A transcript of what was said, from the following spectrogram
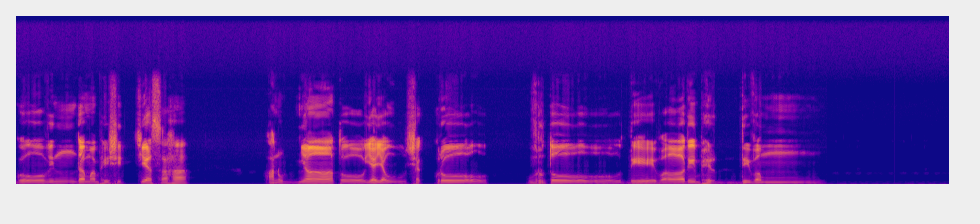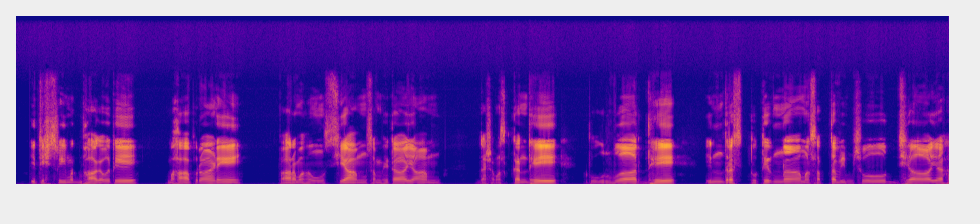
गोविन्दमभिषिच्य सः अनुज्ञातो ययौ शक्रो वृतो देवादिभिर्दिवम्। इति श्रीमद्भागवते महापुराणे पारमहंस्याम् संहितायाम् दशमस्कन्धे पूर्वार्धे इन्द्रस्तुतिर्नाम सप्तविंशोऽध्यायः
